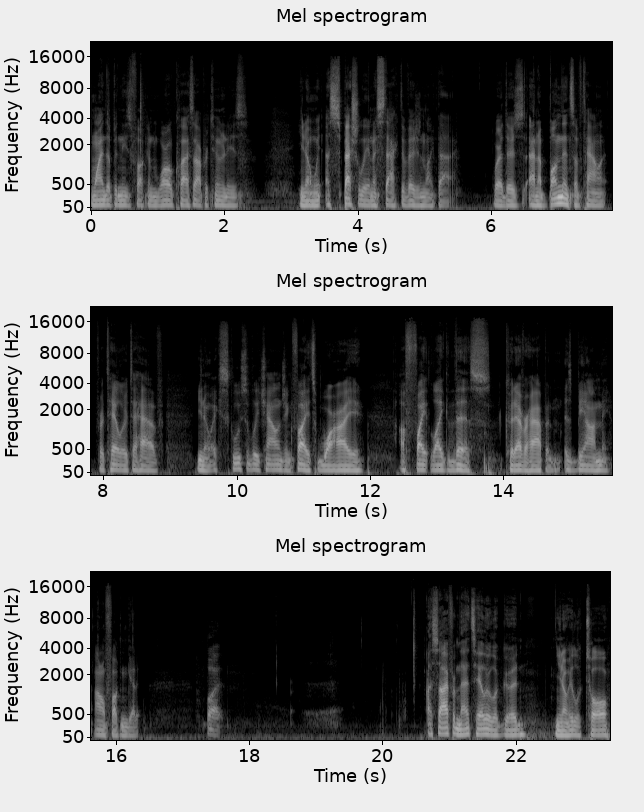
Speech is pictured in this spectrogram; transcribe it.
wind up in these fucking world class opportunities? You know, especially in a stacked division like that, where there's an abundance of talent for Taylor to have, you know, exclusively challenging fights. Why a fight like this could ever happen is beyond me. I don't fucking get it. But aside from that, Taylor looked good. You know, he looked tall.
